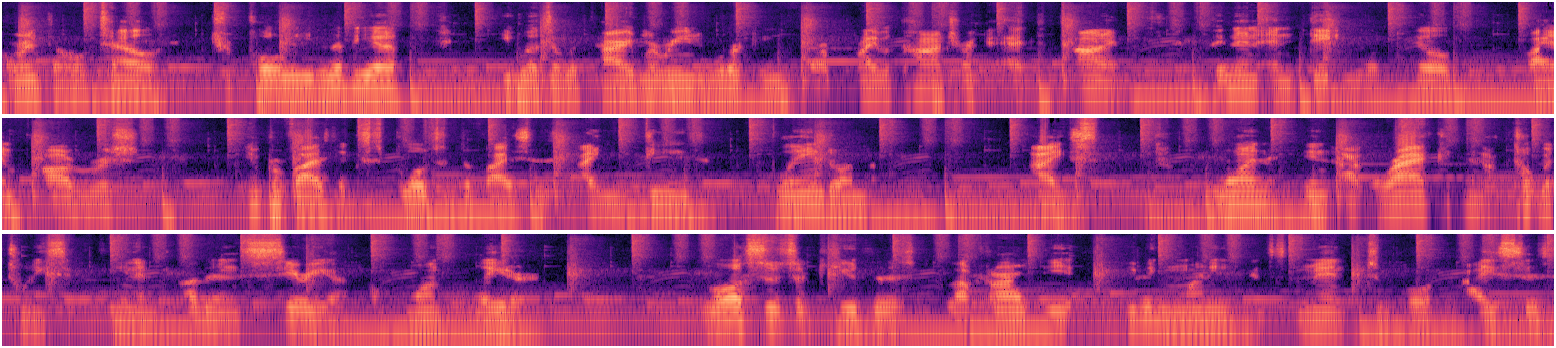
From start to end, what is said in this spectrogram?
Corinthia Hotel in Tripoli, Libya. He was a retired Marine working for a private contractor at the time. Finan and Dayton were killed by impoverished, improvised explosive devices, IEDs, blamed on ICE. One in Iraq in October 2016 and the other in Syria a month later. Lawsuits accuses Lafarge of giving money and cement to both ISIS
